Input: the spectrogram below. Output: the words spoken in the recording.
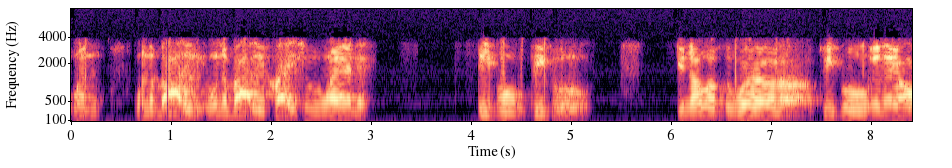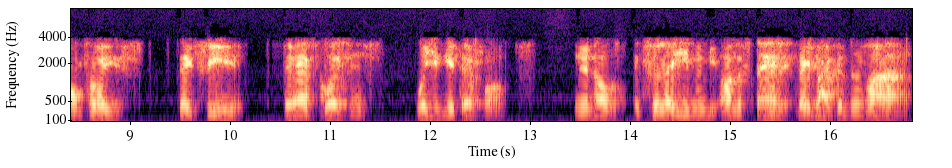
when when the body when the body of Christ is wearing it, people people, you know, of the world or people in their own place, they see it. They ask questions. Where you get that from? you know, until they even understand it, they like the design.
